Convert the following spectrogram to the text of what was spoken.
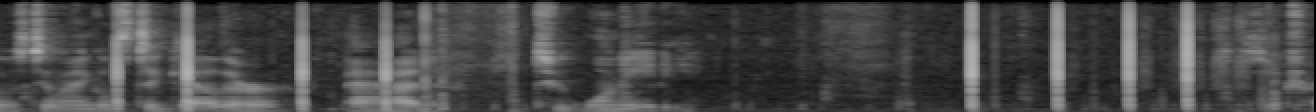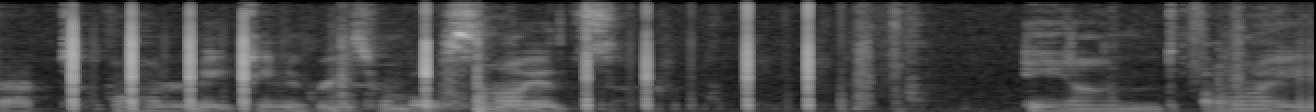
those two angles together add to 180. So subtract 118 degrees from both sides. And I,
